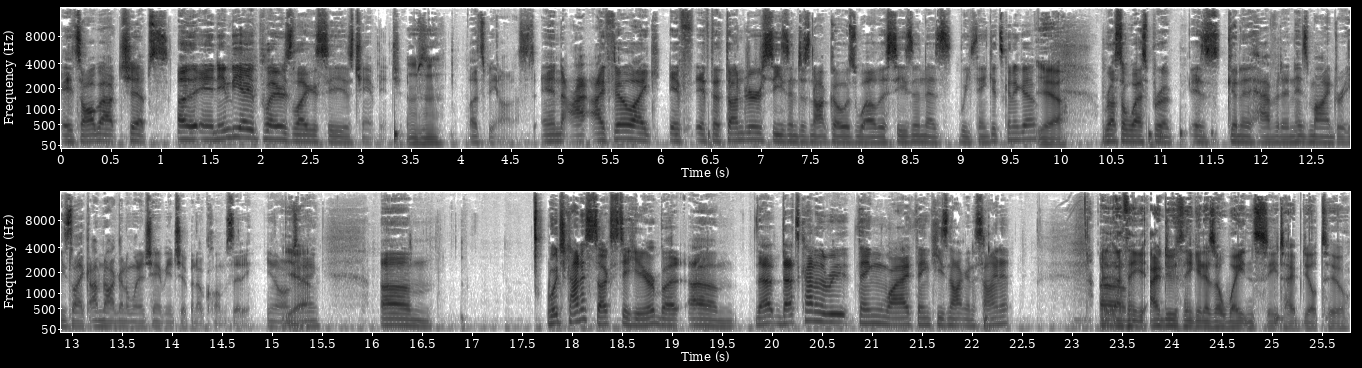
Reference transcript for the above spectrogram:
it's all about chips. Uh, an NBA player's legacy is championships. Mm-hmm. Let's be honest. And I, I feel like if if the Thunder season does not go as well this season as we think it's going to go, Yeah, Russell Westbrook is going to have it in his mind where he's like, I'm not going to win a championship in Oklahoma City. You know what Yeah. I'm saying? Um, which kind of sucks to hear, but um, that that's kind of the re- thing why I think he's not going to sign it. I, I think I do think it is a wait and see type deal too.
